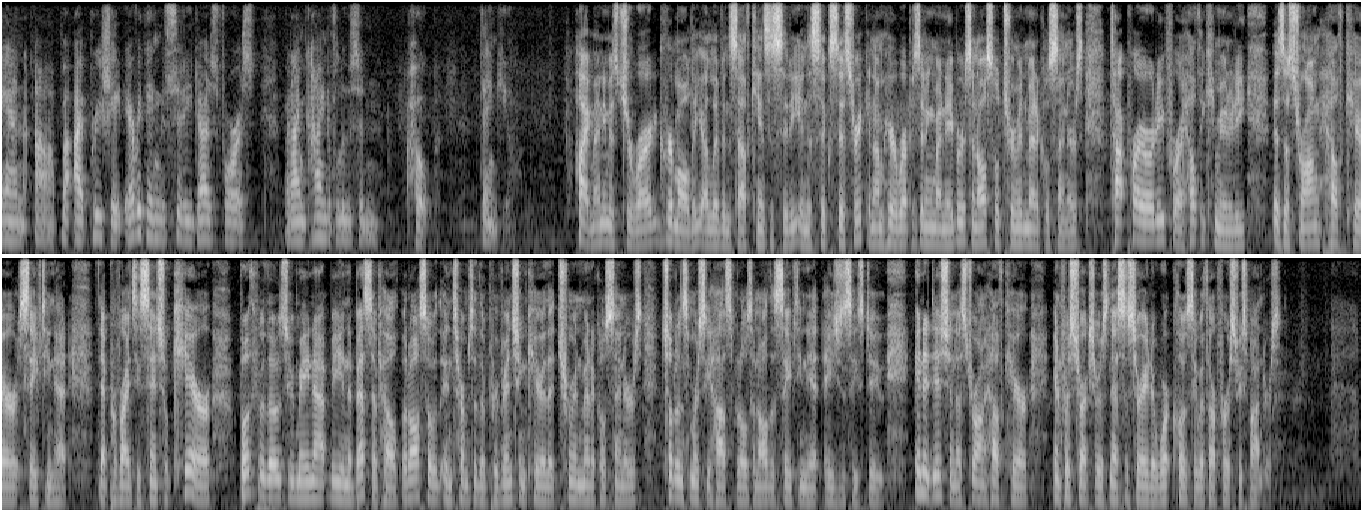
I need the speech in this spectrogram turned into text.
And uh, but I appreciate everything the city does for us, but I'm kind of losing hope. Thank you. Hi, my name is Gerard Grimaldi. I live in South Kansas City in the 6th District, and I'm here representing my neighbors and also Truman Medical Centers. Top priority for a healthy community is a strong health care safety net that provides essential care both for those who may not be in the best of health, but also in terms of the prevention care that Truman Medical Centers, Children's Mercy Hospitals, and all the safety net agencies do. In addition, a strong health care infrastructure is necessary to work closely with our first responders.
